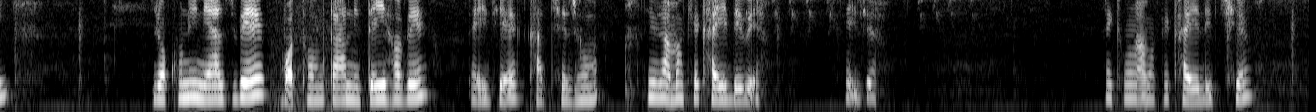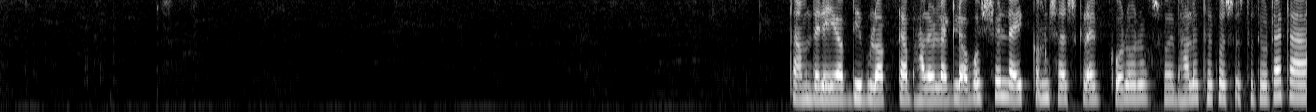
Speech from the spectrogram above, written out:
যখনই নিয়ে আসবে, প্রথমটা নিতেই হবে। এই যে, খাচ্ছে ঝুম। আমাকে খাইয়ে দেবে। এই যে, এখন আমাকে খাইয়ে দিচ্ছে। তো আমাদের এই অবধি ব্লগটা ভালো লাগলে অবশ্যই লাইক, কমেন্ট, সাবস্ক্রাইব করো। সবাই ভালো থেকো, সুস্থ থেকো, টাটা।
